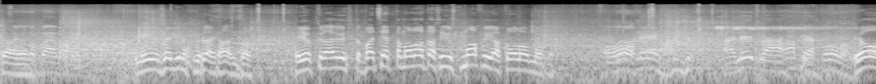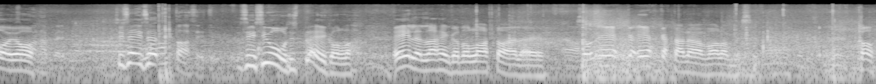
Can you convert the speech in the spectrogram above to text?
Tää, Koko päivä aika. niin sekin on kyllä ihan totta. Ei oo kyllä yhtä, paitsi että mä latasin just Mafia kolmosen. No niin. Ai nyt lähtee. Joo joo. Siis ei se, Tasit. siis juu, siis pleikolla. Eilen lähin kato latailee. Se on ehkä, ehkä tänään valmis. Kom.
